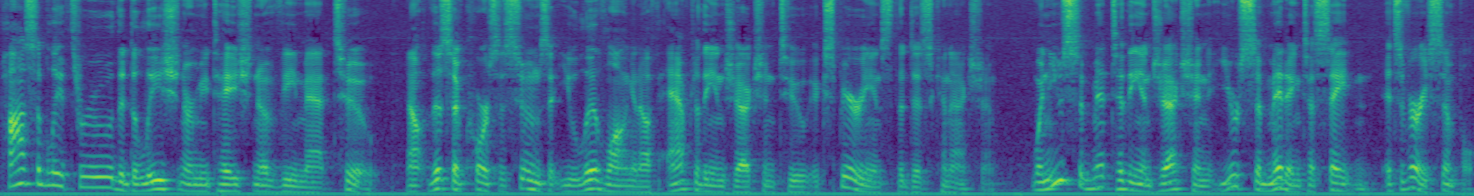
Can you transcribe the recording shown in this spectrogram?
possibly through the deletion or mutation of VMAT2. Now, this of course assumes that you live long enough after the injection to experience the disconnection. When you submit to the injection, you're submitting to Satan. It's very simple.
